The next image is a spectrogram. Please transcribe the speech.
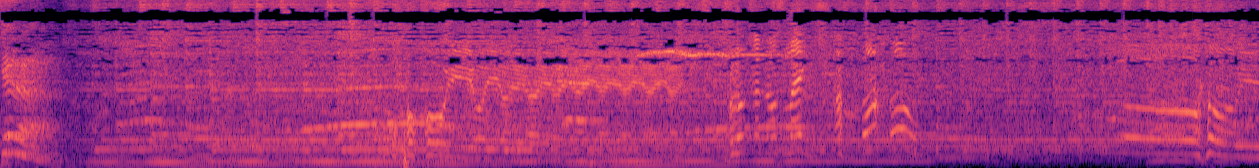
Get. Look at those legs. oh,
